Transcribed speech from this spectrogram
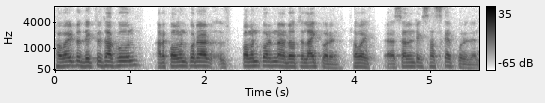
সবাই একটু দেখতে থাকুন, আর কমেন্ট করে আর কমেন্ট করেন আর হচ্ছে লাইক করেন। সবাই চ্যানেলটাকে সাবস্ক্রাইব করে দেন।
